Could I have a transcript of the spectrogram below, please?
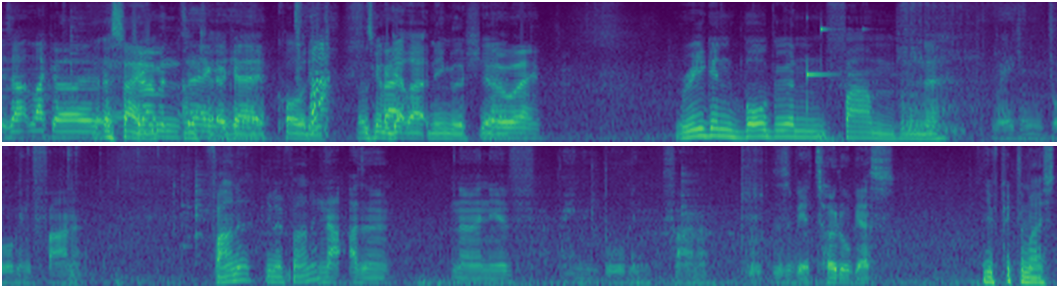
Is that like a, A saying. German thing? Okay. yeah, Quality. I was going to get that in English. Yeah. No way. Regenbogen Farm. Regenbogen Fahne. Fahne? You know Fahne? Nah, I don't know any of Regenbogen Fahne. This would be a total guess. You've picked the most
